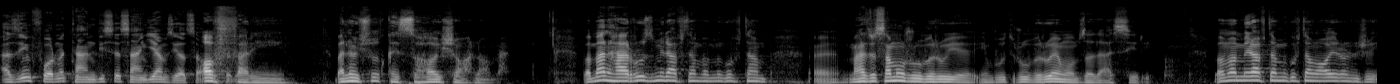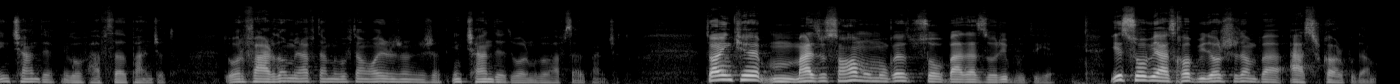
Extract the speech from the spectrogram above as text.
از این فرم تندیس سنگی هم زیاد ساخته آفرین. و نوشته بود قصه های شاهنامه. و من هر روز می‌رفتم و می‌گفتم مدرسه‌مون روبروی این بود روبروی امامزاده اسیری. و من می‌رفتم می‌گفتم آقای نژاد این چنده؟ می‌گفت 750 تا. دوباره فردا می‌رفتم می‌گفتم آقای نژاد این چنده؟ دوباره می‌گفت 750 تا اینکه مدرسه هم اون موقع صبح بعد از ظهری بود دیگه. یه صبحی از خواب بیدار شدم و عصر کار بودم.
